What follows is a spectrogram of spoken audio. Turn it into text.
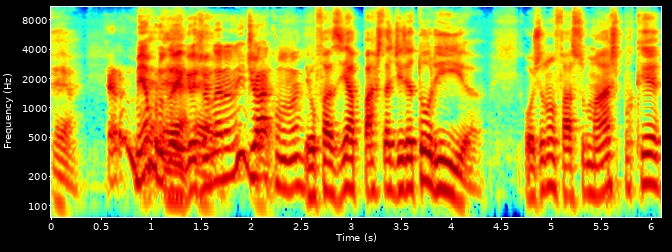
É. era membro da É, igreja, é, não era nem diácono, né? Eu fazia parte da diretoria. Hoje eu não faço mais porque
